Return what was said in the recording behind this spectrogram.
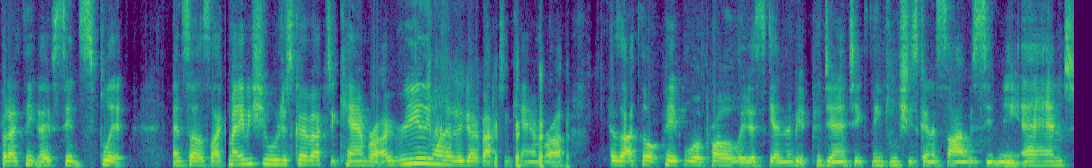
But I think they've since split. And so I was like, maybe she will just go back to Canberra. I really wanted to go back to Canberra because I thought people were probably just getting a bit pedantic thinking she's going to sign with Sydney. And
